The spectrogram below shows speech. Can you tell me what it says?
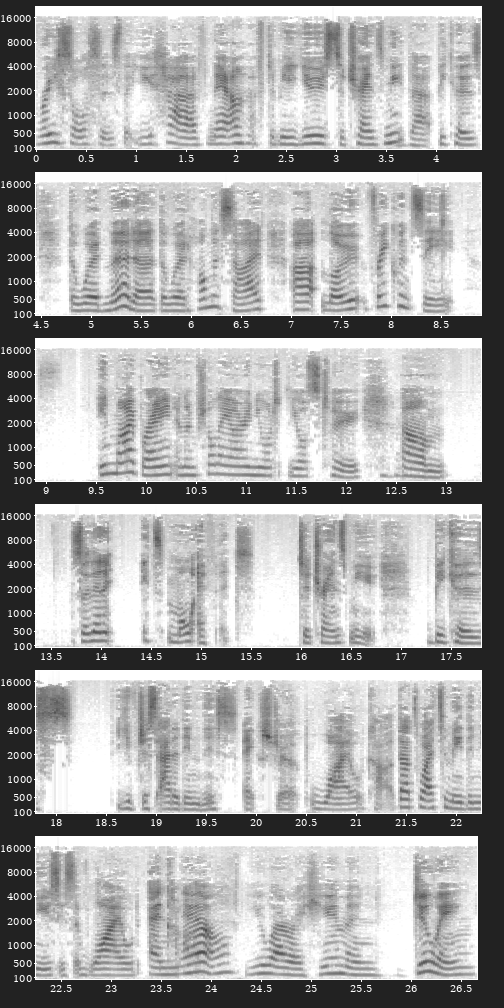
resources that you have now have to be used to transmute that because the word murder, the word homicide are low frequency in my brain, and I'm sure they are in your, yours too. Um, so then it, it's more effort to transmute because you've just added in this extra wild card. That's why to me the news is a wild And card. now you are a human doing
